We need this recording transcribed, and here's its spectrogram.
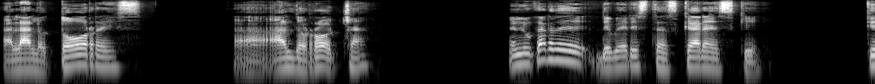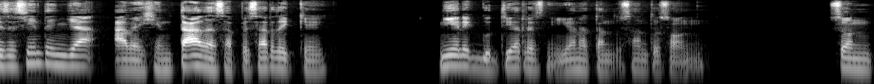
a Lalo Torres, a Aldo Rocha, en lugar de, de ver estas caras que, que se sienten ya avejentadas a pesar de que ni Eric Gutiérrez ni Jonathan dos Santos son, son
